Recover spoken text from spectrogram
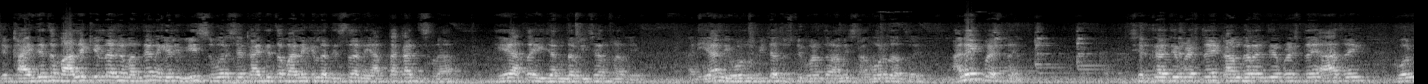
जे कायद्याचा बालेकिल्ला जे म्हणते ना गेली वीस वर्ष कायद्याचा बालेकिल्ला दिसला नाही आता का दिसला? हे आता ही जनता विचारणार आहे. आणि या निवडणुकीच्या दृष्टिकोनातून आम्ही सामोरं जातोय. अनेक प्रश्न आहेत. शेतकऱ्यांचे प्रश्न आहे कामगारांचे प्रश्न आहे. आज एक गोल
